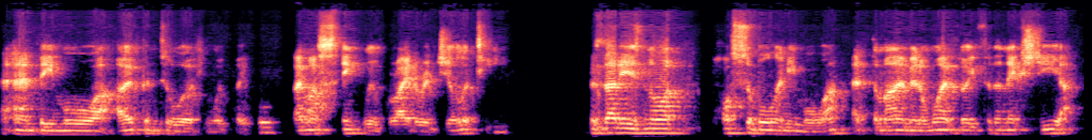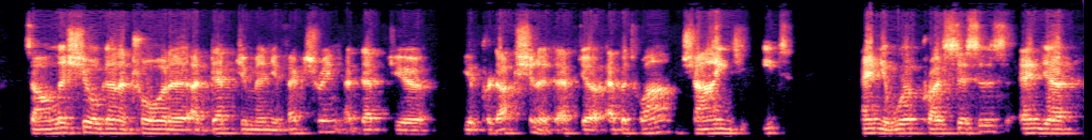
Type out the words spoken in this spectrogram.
and be more open to working with people. They must think with greater agility because that is not possible anymore at the moment and won't be for the next year. So unless you're going to try to adapt your manufacturing, adapt your your production, adapt your abattoir, change it and your work processes and your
